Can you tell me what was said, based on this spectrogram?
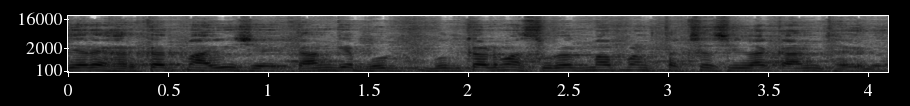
જ્યારે હરકતમાં આવી છે, કારણ કે ભૂત, ભૂતકાળમાં સુરતમાં પણ તક્ષશિલા કાંડ થયેલો.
